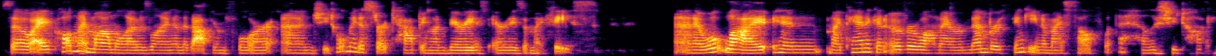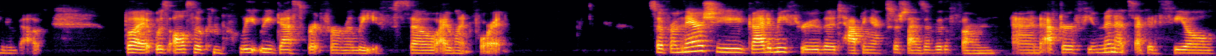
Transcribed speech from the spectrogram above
So I called my mom while I was lying on the bathroom floor, and she told me to start tapping on various areas of my face. And I won't lie, in my panic and overwhelm, I remember thinking to myself, what the hell is she talking about? But was also completely desperate for relief, so I went for it. So from there, she guided me through the tapping exercise over the phone. And after a few minutes, I could feel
